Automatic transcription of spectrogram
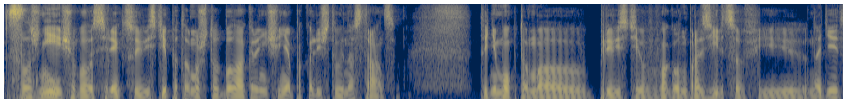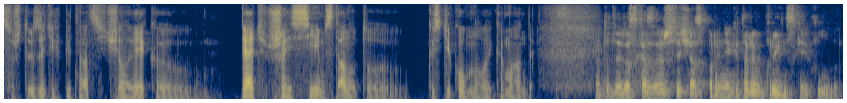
сложнее еще было селекцию вести, потому что было ограничение по количеству иностранцев. Ты не мог там э, привести в вагон бразильцев и надеяться, что из этих 15 человек 5, 6, 7 станут э, костяком новой команды. Это ты рассказываешь сейчас про некоторые украинские клубы.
